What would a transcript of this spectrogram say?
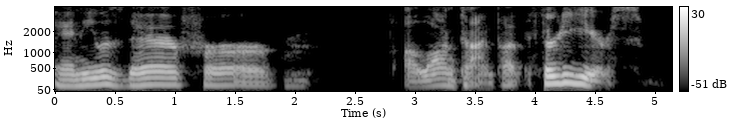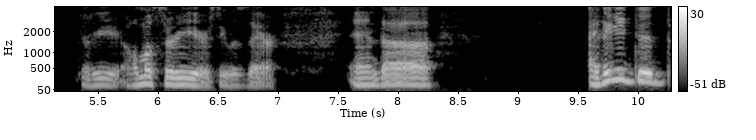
And he was there for a long time, 30 years, 30, almost 30 years he was there. And uh, I think he did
